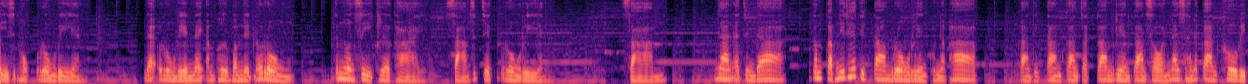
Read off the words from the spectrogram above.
46 โรงเรียน และโรงเรียนในอำเภอบำเหน็จนรงจำนวน 4 เครือข่าย 37 โรงเรียน 3. งาน a เจนดากำกับนิเทศติดตามโรงเรียนคุณภาพ การติดตามการจัดการเรียนการสอนในสถานการณ์โควิด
